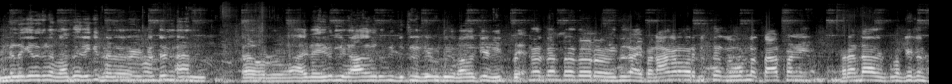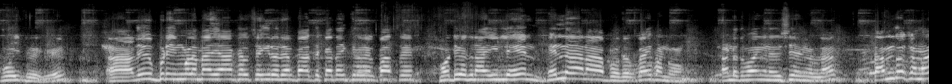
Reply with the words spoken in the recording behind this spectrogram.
உங்களுக்கு இருக்கிற வசதிக்கு வந்து நான் ஒரு அதில் இருந்து ஆகுறதுக்கு பிஸ்னஸ் கொடுக்குற அவசியம் பிசினஸ்ன்றது ஒரு இதுதான். இப்போ நாங்களும் ஒரு பிஸ்னஸ் ஊரில் ஸ்டார்ட் பண்ணி ரெண்டாவது லொக்கேஷன் போயிட்டு இருக்கு. அது இப்படி உங்களை மாதிரி ஆக்கள் செய்கிறதை பார்த்து கதைக்கிறதை பார்த்து மோட்டிவேஷன் ஆகி இல்லை. என்னதான் ஆக போகுது? ட்ரை பண்ணுவோம். கண்டது வாங்கின விஷயங்கள்லாம் சந்தோஷமா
